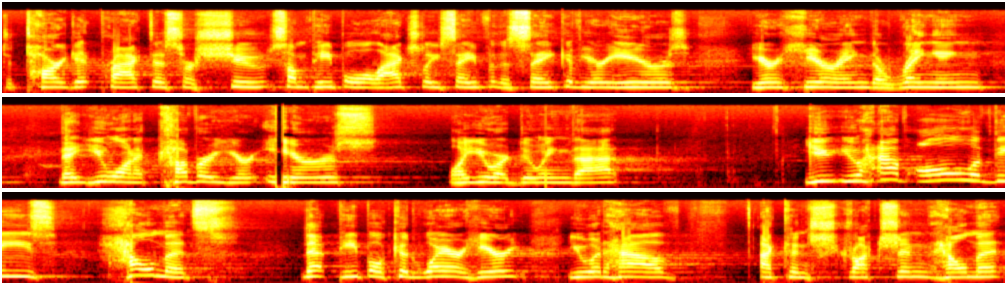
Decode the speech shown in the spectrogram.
to target practice or shoot, some people will actually say, for the sake of your ears, your hearing, the ringing, that you want to cover your ears while you are doing that. You, you have all of these helmets that people could wear. Here, you would have a construction helmet,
